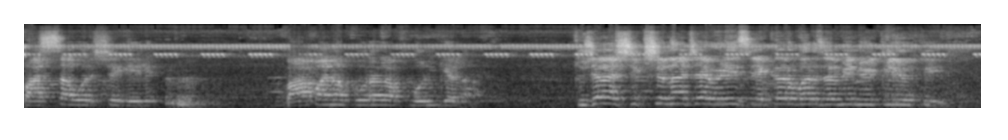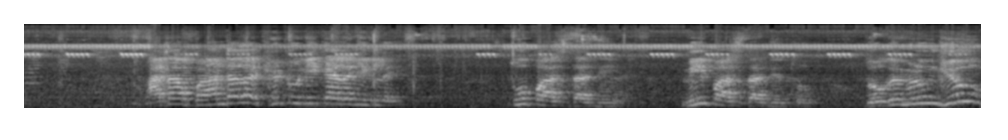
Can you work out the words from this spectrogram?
पाच सहा वर्ष गेले. बापानं पोराला फोन केला. तुझ्या शिक्षणाच्या वेळीस एकरभर जमीन विकली होती. आता बांधाला खेटून विकायला निघले तू पाचदा दे. मी पाचदा देतो. दोघं मिळून घेऊ.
